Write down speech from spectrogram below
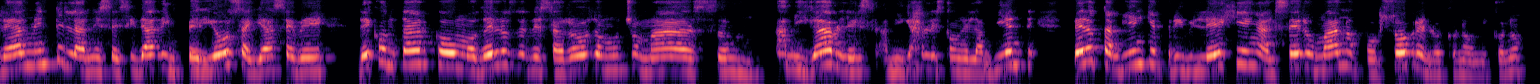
realmente la necesidad imperiosa ya se ve de contar con modelos de desarrollo mucho más um, amigables, amigables con el ambiente, pero también que privilegien al ser humano por sobre lo económico, ¿no?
